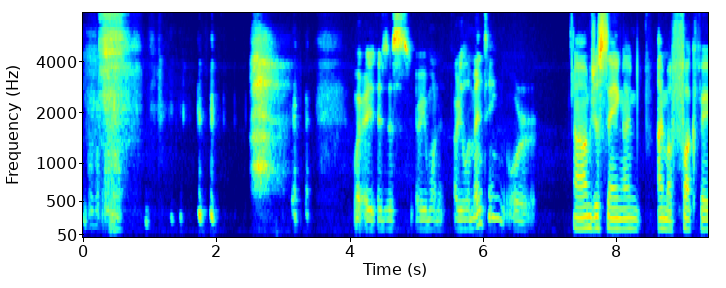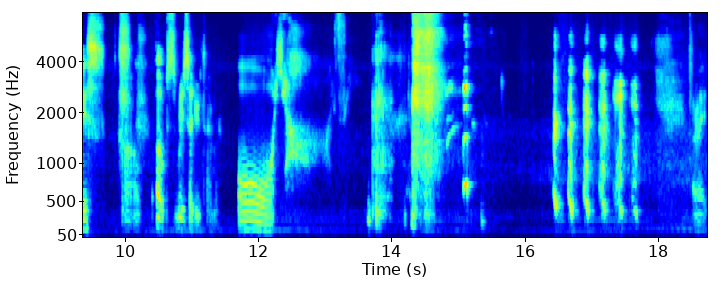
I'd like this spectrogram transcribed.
What is this? Are you want? Are you lamenting or? I'm just saying I'm I'm a fuckface. Uh, oh, reset your timer. Oh yeah, I see. All right.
